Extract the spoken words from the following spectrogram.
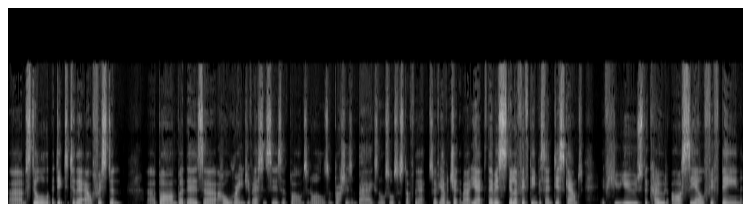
Um, still addicted to their Alfriston uh, balm, but there's a whole range of essences of balms and oils and brushes and bags and all sorts of stuff there. So if you haven't checked them out yet, there is still a 15% discount. If you use the code RCL15,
